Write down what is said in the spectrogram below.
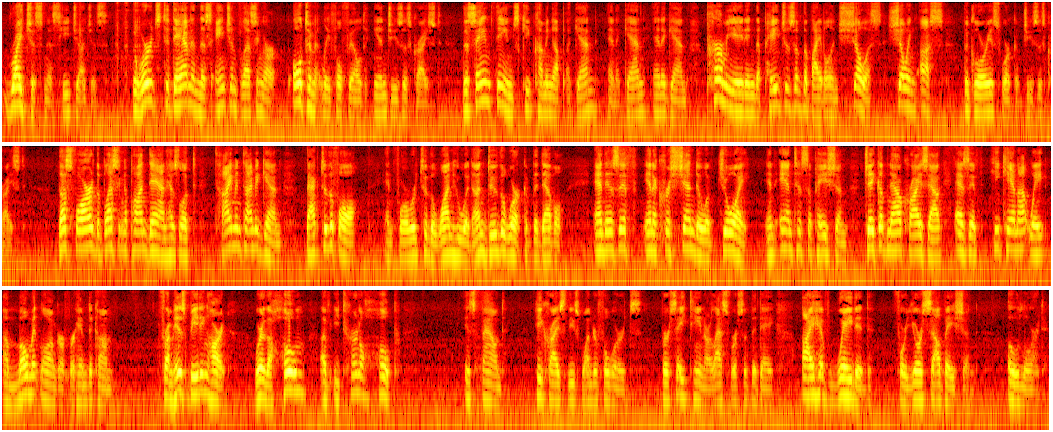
righteousness he judges. The words to Dan in this ancient blessing are ultimately fulfilled in Jesus Christ. The same themes keep coming up again and again and again, permeating the pages of the Bible and show us, showing us the glorious work of Jesus Christ. Thus far, the blessing upon Dan has looked time and time again back to the fall and forward to the one who would undo the work of the devil. And as if in a crescendo of joy in anticipation, Jacob now cries out as if he cannot wait a moment longer for him to come. From his beating heart, where the home of eternal hope is found, he cries these wonderful words. Verse 18, our last verse of the day I have waited for your salvation, O Lord.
